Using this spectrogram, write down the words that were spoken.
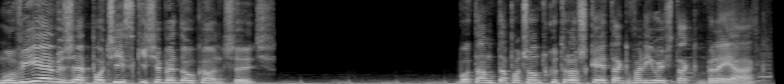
Mówiłem, że pociski się będą kończyć. Bo tam na początku troszkę je tak waliłeś tak byle jak.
